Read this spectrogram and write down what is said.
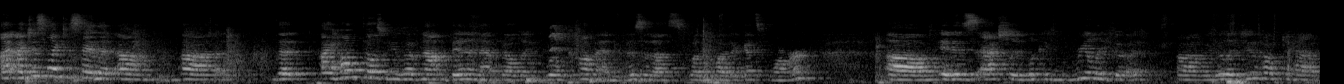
I, just like to say that, um, uh, that I hope those of you who have not been in that building will come and visit us when the weather gets warmer. Um, it is actually looking really good. Uh, we really do hope to have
